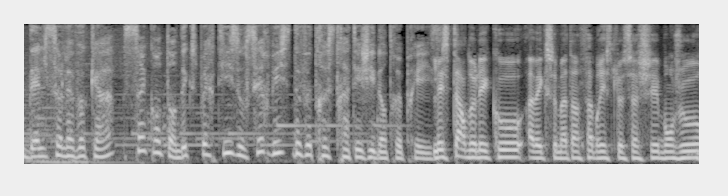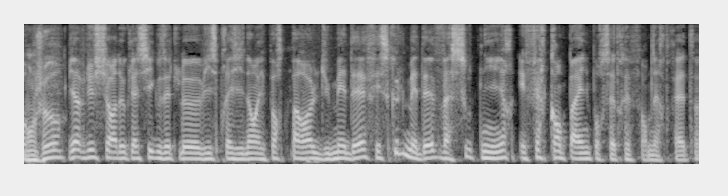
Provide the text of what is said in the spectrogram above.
Del Sol Avocat, 50 ans d'expertise au service de votre stratégie d'entreprise. Les stars de l'écho avec ce matin Fabrice Le Sachet. Bonjour. Bonjour. Bienvenue sur Radio Classique. Vous êtes le vice-président et porte-parole du MEDEF. Est-ce que le MEDEF va soutenir et faire campagne pour cette réforme des retraites?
